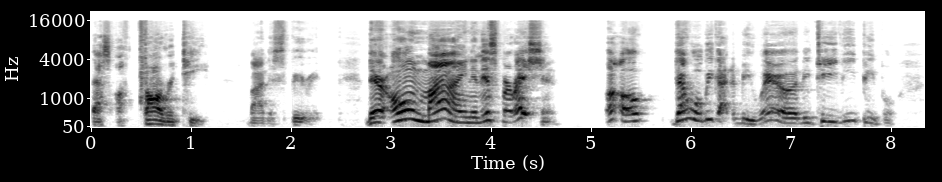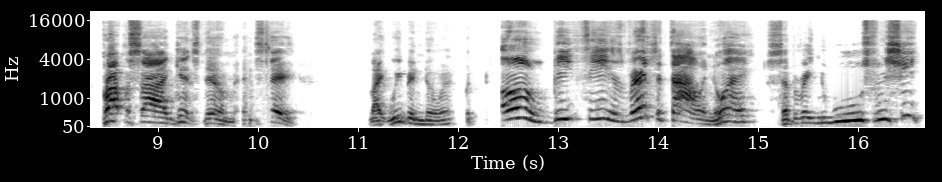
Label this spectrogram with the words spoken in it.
That's authority by the spirit. Their own mind and inspiration. Uh-oh. That's what we got to beware of, the TV people prophesy against them and say, like we've been doing, but oh, BC is versatile in way, separating the wolves from the sheep.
